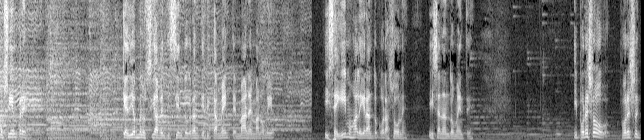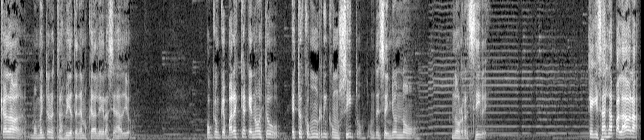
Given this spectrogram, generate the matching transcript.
Como siempre, que Dios me lo siga bendiciendo grande y ricamente, hermana, hermano mío. Y seguimos alegrando corazones y sanando mente. Y por eso, por eso en cada momento de nuestras vidas tenemos que darle gracias a Dios. Porque aunque parezca que no, esto, esto es como un rinconcito donde el Señor no, nos recibe. Que quizás la palabra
